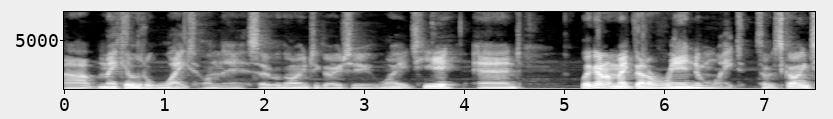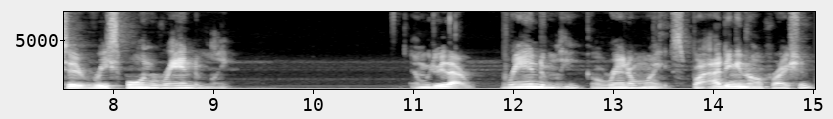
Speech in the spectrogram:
uh, make a little wait on there. So we're going to go to wait here and we're going to make that a random wait. So it's going to respawn randomly. And we do that randomly or random waits by adding an operation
